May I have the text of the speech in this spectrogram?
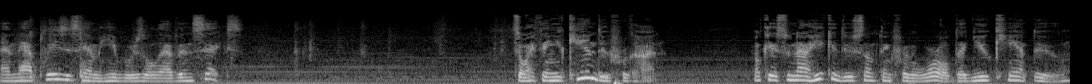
and that pleases him, Hebrews 11 6. So I think you can do for God. Okay, so now he can do something for the world that you can't do.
